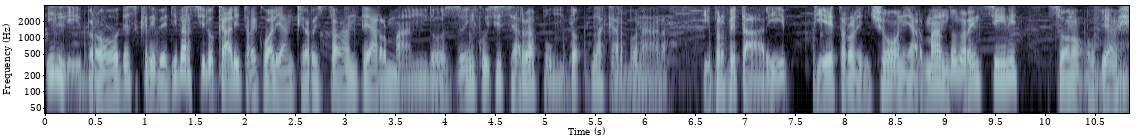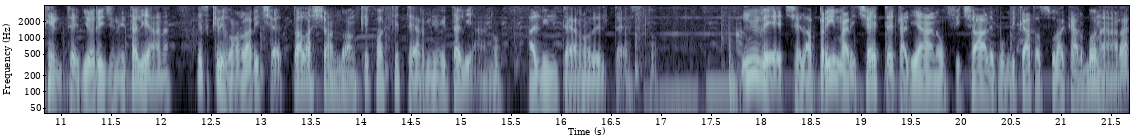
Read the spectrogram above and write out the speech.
Il libro descrive diversi locali, tra i quali anche il ristorante Armando's, in cui si serve appunto la carbonara. I proprietari, Pietro Lencioni e Armando Lorenzini, sono ovviamente di origine italiana e scrivono la ricetta lasciando anche qualche termine italiano all'interno del testo. Invece la prima ricetta italiana ufficiale pubblicata sulla carbonara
